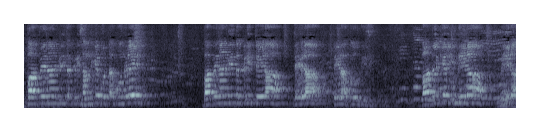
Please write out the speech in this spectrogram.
ਬਾਬੇ ਨਾਨਕ ਦੀ ਤੱਕੜੀ ਸਮਝ ਕੇ ਵੋਟਾਂ ਪਾਉਂਦੇ ਰਹੇ। ਬਾਬੇ ਨਾਨਕ ਦੀ ਤੱਕੜੀ ਤੇਰਾ ਤੇਰਾ ਤੇਰਾ ਤੋਲਦੀ ਸੀ। ਬਾਦਲ ਕੇ ਮੇਰਾ ਮੇਰਾ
